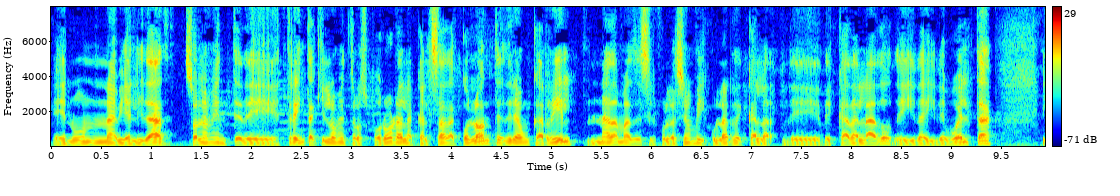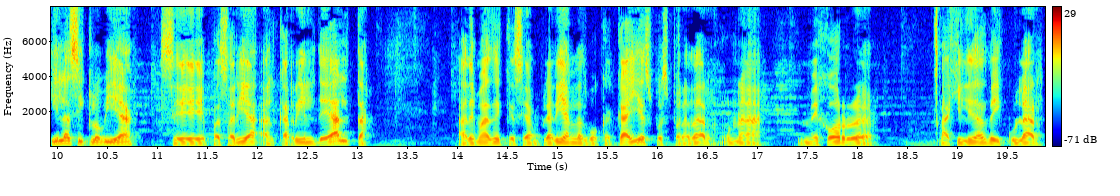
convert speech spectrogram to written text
en una vialidad solamente de 30 kilómetros por hora la calzada Colón. Tendría un carril nada más de circulación vehicular de, de, cada lado, de ida y de vuelta. Y la ciclovía se pasaría al carril de alta. Además de que se ampliarían las bocacalles, pues para dar una mejor eh, agilidad vehicular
